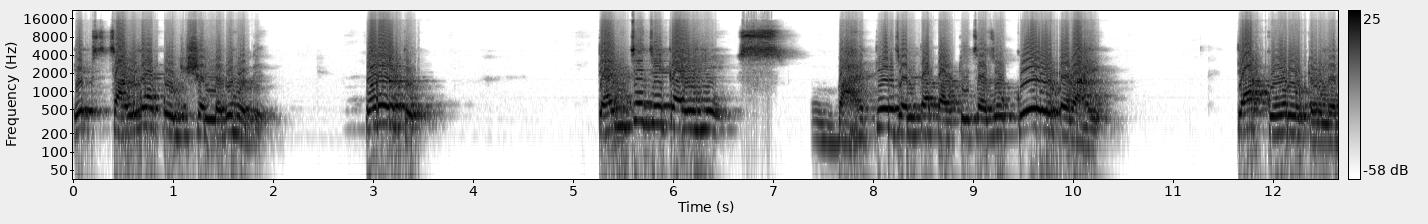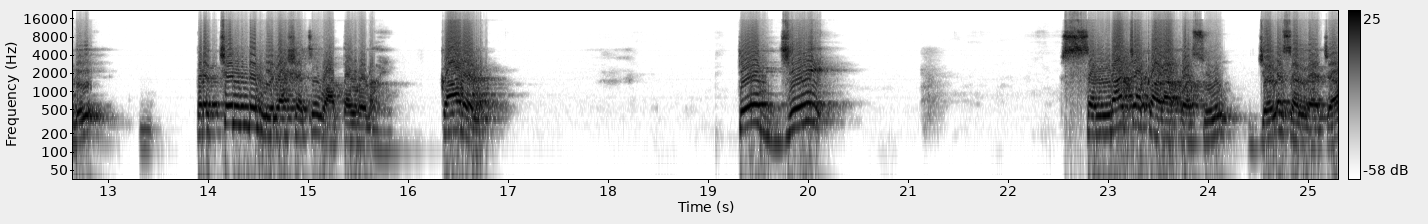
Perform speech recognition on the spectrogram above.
एक चांगल्या पोझिशनमध्ये होते. परंतु त्यांचे जे काही भारतीय जनता पार्टीचा जो कोर वोटर आहे त्या कोर वोटरमध्ये प्रचंड निराशाचं वातावरण आहे. कारण ते जे संघाच्या काळापासून जनसंघाच्या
